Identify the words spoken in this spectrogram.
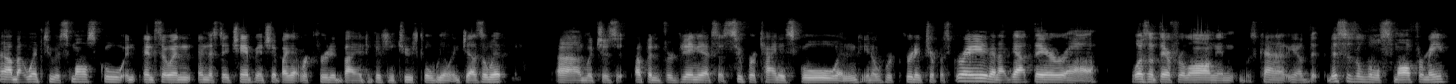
Um, I went to a small school, and, and so in, in the state championship, I got recruited by a Division two school, Wheeling Jesuit, um, which is up in Virginia. It's a super tiny school, and you know recruiting trip was great. And I got there, uh, wasn't there for long, and was kind of you know th- this is a little small for me.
